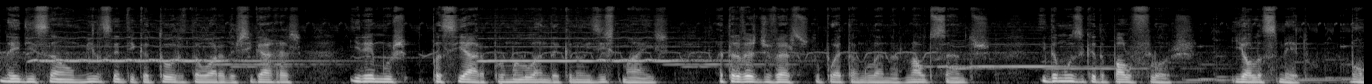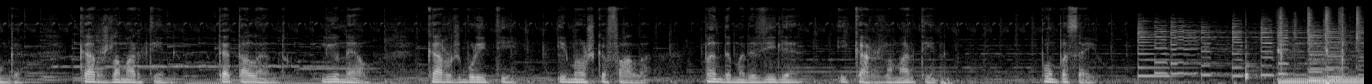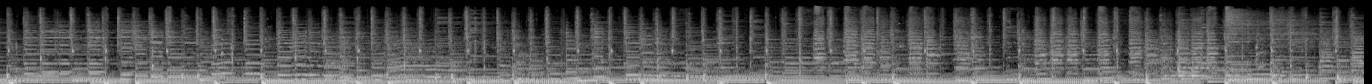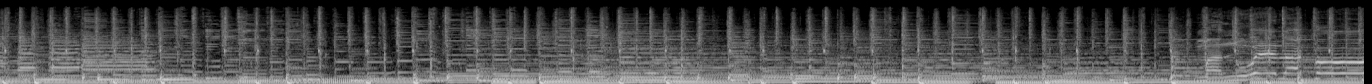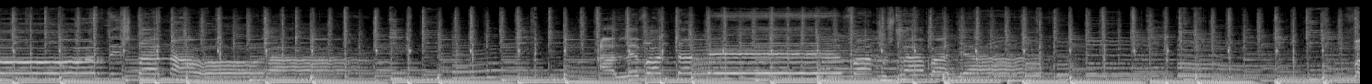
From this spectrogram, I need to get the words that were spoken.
Na edição 1114 da Hora das Cigarras, iremos passear por uma Luanda que não existe mais, através dos versos do poeta angolano Arnaldo Santos e da música de Paulo Flores, Iola Semedo, Bonga, Carlos Lamartine, Teta Lando, Lionel, Carlos Buriti, Irmãos Cafala, Banda Maravilha e Carlos Lamartine. Bom passeio.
